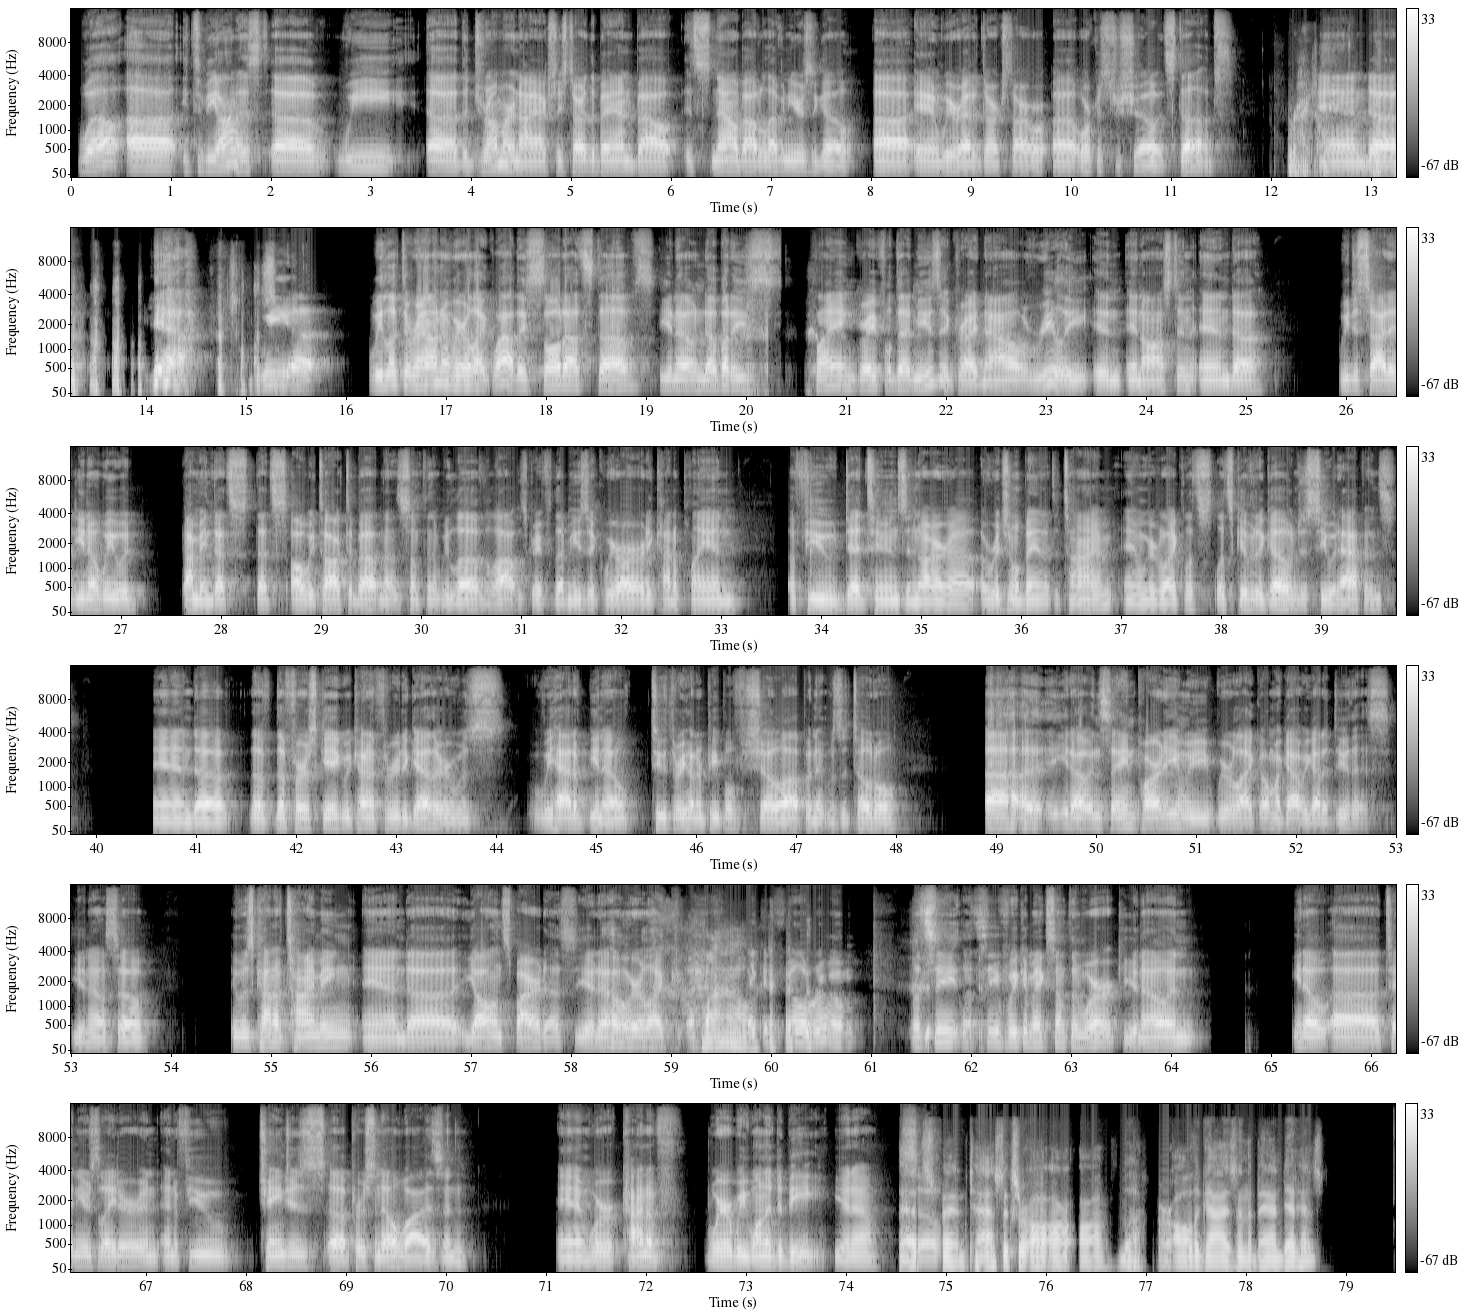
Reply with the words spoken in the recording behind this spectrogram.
Well, uh, to be honest, uh, we uh, the drummer and I actually started the band about it's now about eleven years ago, uh, and we were at a Dark Star or, uh, Orchestra show at Stubbs. Right. And uh, yeah, that's awesome. We we looked around and we were like, wow, they sold out Stubbs. You know, nobody's playing Grateful Dead music right now, really, in in Austin. And uh, we decided, you know, we would. I mean, that's that's all we talked about, and that was something that we loved a lot. Was Grateful Dead music. We were already kind of playing a few Dead tunes in our uh, original band at the time, and we were like, let's let's give it a go and just see what happens. And uh, the the first gig we kind of threw together was we had a you know two, three hundred people show up, and it was a total, uh, you know, insane party. And we we were like, oh my god, we got to do this, you know. So it was kind of timing, and uh, y'all inspired us. You know, we are like, wow, they can fill a room. Let's see, let's see if we can make something work. You know, and you know, uh, ten years later, and and a few changes uh, personnel wise, and and we're kind of where we wanted to be. You know. That's so, fantastic. So are, are, are, are all the guys in the band deadheads?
